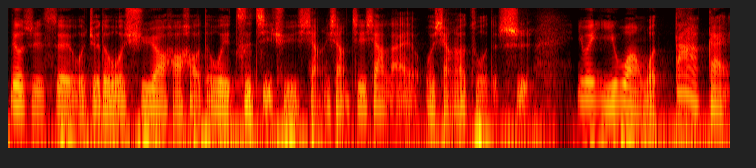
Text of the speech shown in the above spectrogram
六十岁，我觉得我需要好好的为自己去想一想接下来我想要做的事。因为以往我大概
